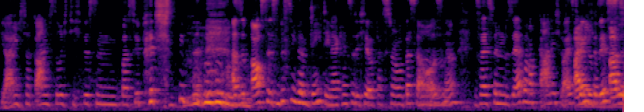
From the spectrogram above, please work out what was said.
wir eigentlich noch gar nicht so richtig wissen, was wir pitchen. also du brauchst es ein bisschen wie beim Dating, da kennst du dich ja fast schon besser aus. Ne? Das heißt, wenn du selber noch gar nicht weißt, wer Eigentlich du ist bist, alles,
